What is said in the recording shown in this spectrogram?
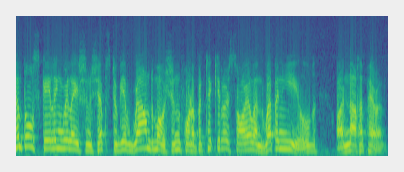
Simple scaling relationships to give ground motion for a particular soil and weapon yield are not apparent.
